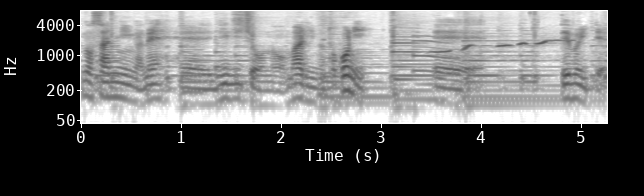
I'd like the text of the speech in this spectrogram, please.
の3人がね、えー理事長のマリーのとこに、えー出向いて、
